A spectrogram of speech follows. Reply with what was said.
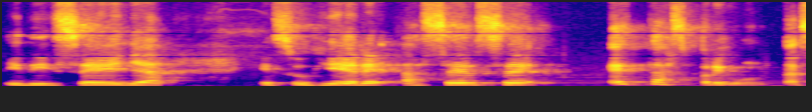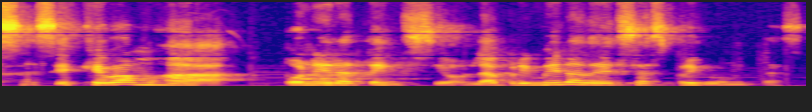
y dice ella que sugiere hacerse estas preguntas. Así es que vamos a poner atención. La primera de esas preguntas,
